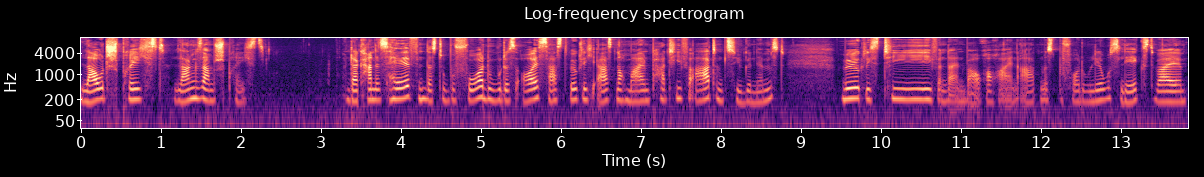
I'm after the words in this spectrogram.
Laut sprichst, langsam sprichst. Und da kann es helfen, dass du, bevor du das äußerst, wirklich erst nochmal ein paar tiefe Atemzüge nimmst, möglichst tief in deinen Bauch auch einatmest, bevor du loslegst, weil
